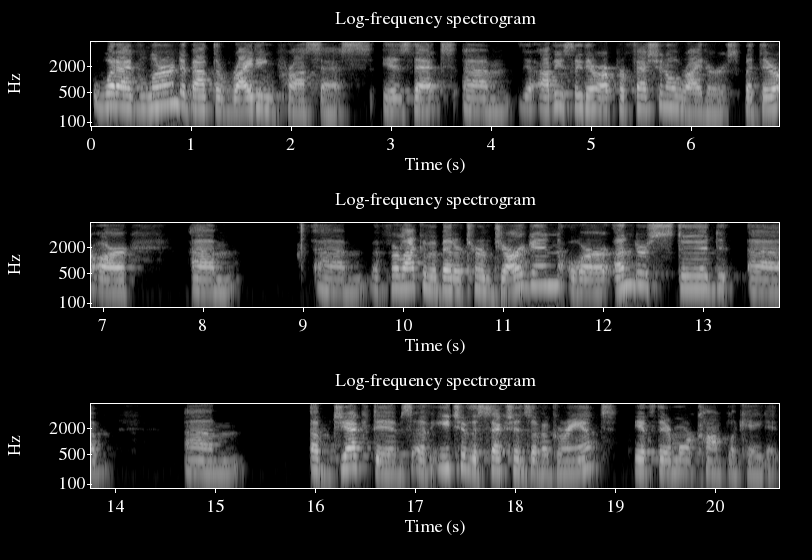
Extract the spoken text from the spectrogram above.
what I've learned about the writing process is that um, obviously there are professional writers, but there are um, um, for lack of a better term, jargon or understood uh, um, objectives of each of the sections of a grant if they're more complicated.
